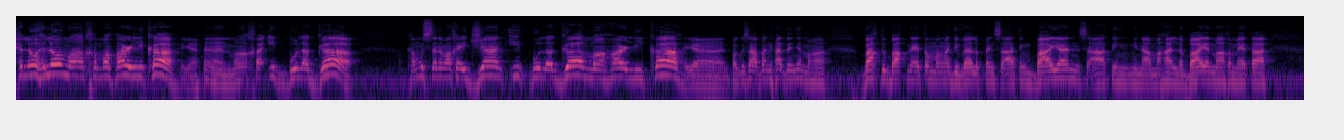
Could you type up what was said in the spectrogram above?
Hello, hello mga kamaharlika! Yan, mga kaitbulaga! Kamusta naman kayo dyan? Itbulaga, maharlika! Yan, pag-usapan natin yan mga back-to-back na itong mga developments sa ating bayan, sa ating minamahal na bayan mga kameta.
